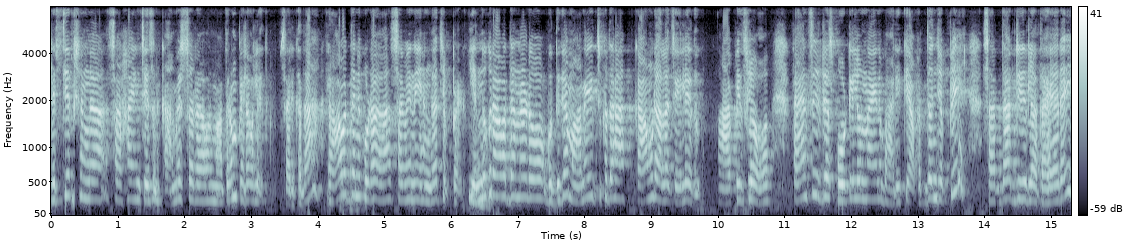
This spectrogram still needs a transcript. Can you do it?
ప్రత్యక్షంగా సహాయం చేసిన కామేశ్వరరావుని మాత్రం పిలవలేదు. సరికదా? రావద్దని కూడా సవినయంగా చెప్పాడు. ఎందుకు రావద్దన్నాడో బుద్ధిగా మానేయచ్చు కదా. కాముడు అలా చేయలేదు. ఆఫీస్లో ఫ్యాన్సీ డ్రెస్ పోటీలు ఉన్నాయని భార్యకి అబద్ధం చెప్పి సర్దార్జీలా తయారై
